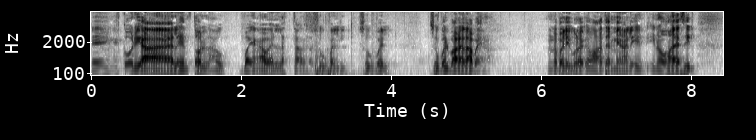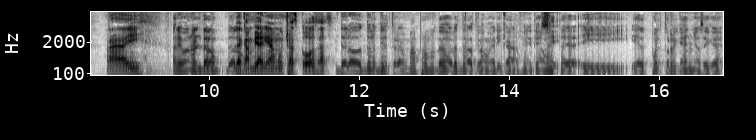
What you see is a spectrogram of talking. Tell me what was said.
en Escorial, en todos lados. Vayan a verla, está súper, súper, súper vale la pena. Una película que vas a terminar y, y no vas a decir, ay, Ari Manuel de, los- de le cambiaría muchas cosas. de los, de los directores más prometedores de Latinoamérica, definitivamente, y, y es puertorriqueño, así que.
